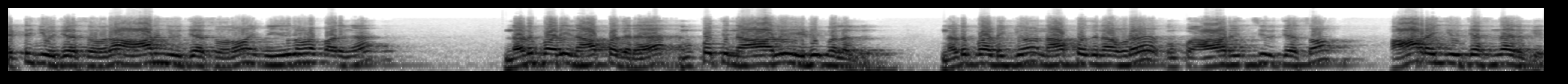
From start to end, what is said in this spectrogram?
எட்டஞ்சு வித்தியாசம் வரும் ஆறஞ்சு வித்தியாசம் வரும். இப்போ இதுல பாருங்க. நடுப்பாடி நாற்பதரை முப்பத்தி நாலு இடுப்பளவு நடுப்பாடிக்கும் நாற்பதுனா கூட ஆறு இன்ச்சு வித்தியாசம் ஆறு அஞ்சு வித்தியாசம் தான் இருக்கு.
